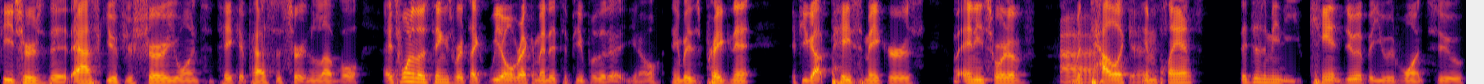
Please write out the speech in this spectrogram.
features that ask you if you're sure you want to take it past a certain level. It's one of those things where it's like we don't recommend it to people that are, you know, anybody that's pregnant. If you got pacemakers, any sort of Uh, metallic yeah. implants, that doesn't mean that you can't do it, but you would want to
